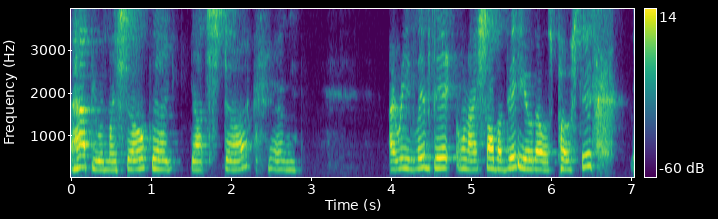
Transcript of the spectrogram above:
happy with myself that I got stuck, and I relived it when I saw the video that was posted.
